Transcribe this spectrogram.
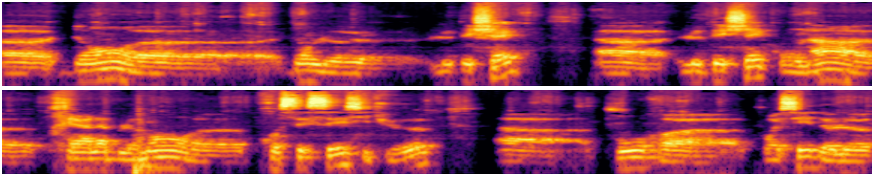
euh, dans, euh, dans le, le déchet. Euh, le déchet qu'on a euh, préalablement euh, processé, si tu veux, euh, pour, pour essayer de le,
